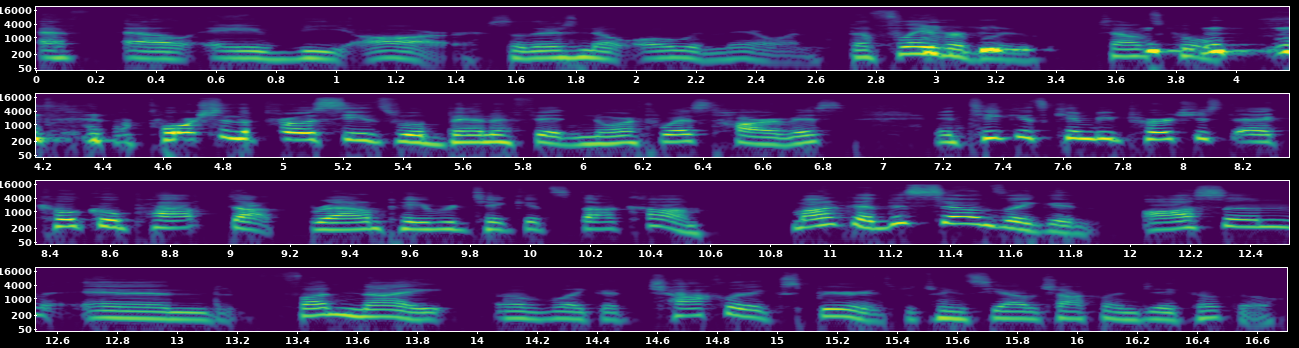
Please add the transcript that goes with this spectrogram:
F L A V R. So there's no O in there one. The flavor blue. Sounds cool. A portion of the proceeds will benefit Northwest Harvest, and tickets can be purchased at cocopop.brownpapertickets.com. Monica, this sounds like an awesome and fun night of like a chocolate experience between Seattle Chocolate and J Coco.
